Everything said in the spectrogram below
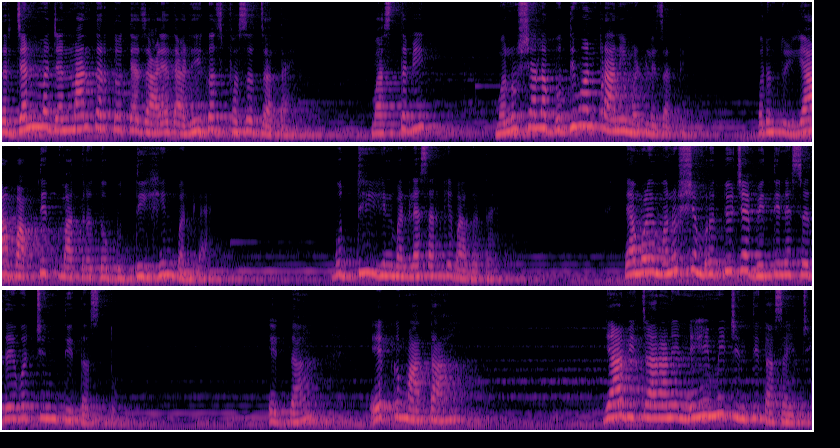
तर जन्म जन्मांतर तो त्या जाळ्यात अधिकच फसत जात आहे. वास्तविक मनुष्याला बुद्धिमान प्राणी म्हटले जाते परंतु या बाबतीत मात्र तो बुद्धिहीन बनला आहे. बुद्धिहीन बनल्यासारखे वागत आहे. त्यामुळे मनुष्य मृत्यूच्या भीतीने सदैव चिंतित असतो. एकदा एक माता या विचाराने नेहमी चिंतित असायची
